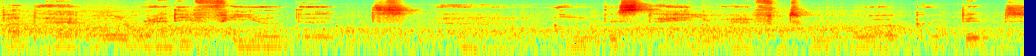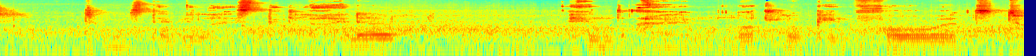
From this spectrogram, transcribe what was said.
but I already feel that uh, on this day you have to work a bit to stabilize the glider and I'm not looking forward to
